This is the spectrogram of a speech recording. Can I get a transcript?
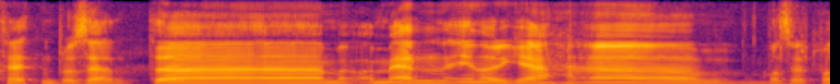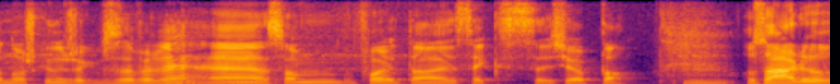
13 eh, menn i Norge, eh, basert på en norsk undersøkelse selvfølgelig, eh, som foretar sexkjøp. da. Og så er det jo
